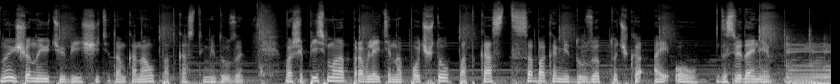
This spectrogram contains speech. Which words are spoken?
Ну и еще на YouTube ищите там канал «Подкасты Медузы». Ваши письма отправляйте на почту подкаст собакамедуза.io. До свидания.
